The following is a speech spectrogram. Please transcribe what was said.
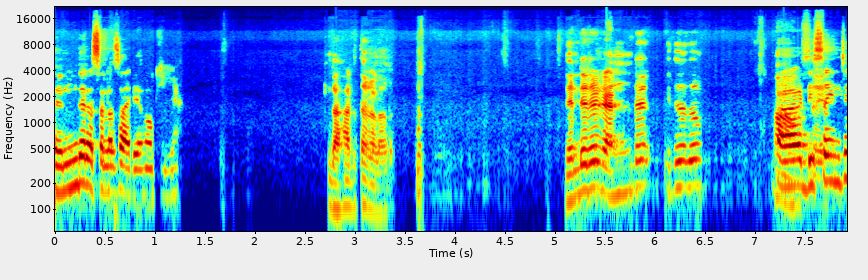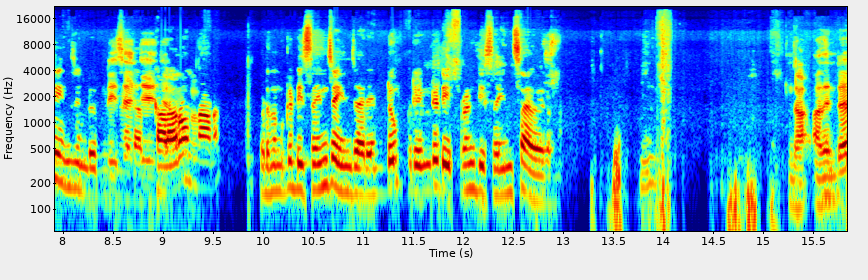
എന്ത് രസമുള്ള സാരിയ നോക്കിക്ക. അടുത്ത കളർ. ഇതിന്റെ ഒരു രണ്ട് ഇത് ഡിസൈൻ ചേഞ്ച് ഉണ്ട്. കളർ ഒന്നാണ് ഇവിടെ നമുക്ക് ഡിസൈൻ ചേഞ്ച് ആ. രണ്ടും രണ്ട് ഡിഫറെന്റ് ഡിസൈൻസ് ആ വരുന്നത്. അതിന്റെ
